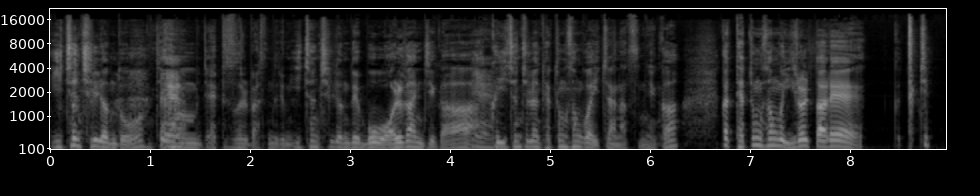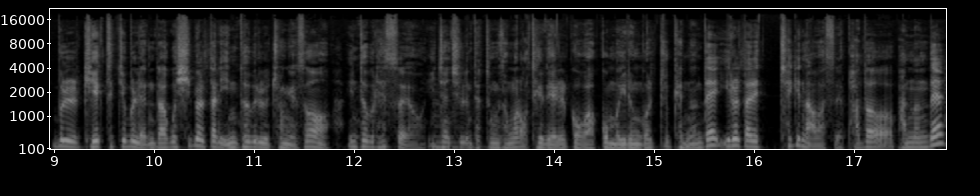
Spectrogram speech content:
2007년도 제가 예. 한번 에피소드를 말씀드리면 2007년도에 모 월간지가 예. 그 2007년 대통령 선거가 있지 않았습니까? 그러니까 대통령 선거 1월 달에 그 특집을 기획 특집을 낸다고 12월 달에 인터뷰를 요청해서 인터뷰를 했어요. 2007년 음. 대통령 선거는 어떻게 될 것 같고 뭐 이런 걸 쭉 했는데 1월 달에 책이 나왔어요. 받아 봤는데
